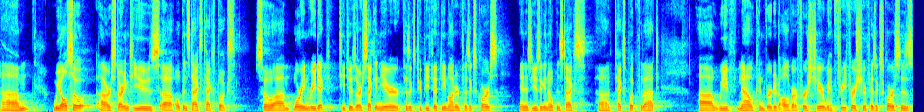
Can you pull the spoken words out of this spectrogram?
Um, we also are starting to use OpenStax textbooks. So um, Maureen Reedyk teaches our second year Physics 2P50 Modern Physics course and is using an OpenStax uh, textbook for that. Uh, we've now converted all of our first year. We have three first year physics courses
